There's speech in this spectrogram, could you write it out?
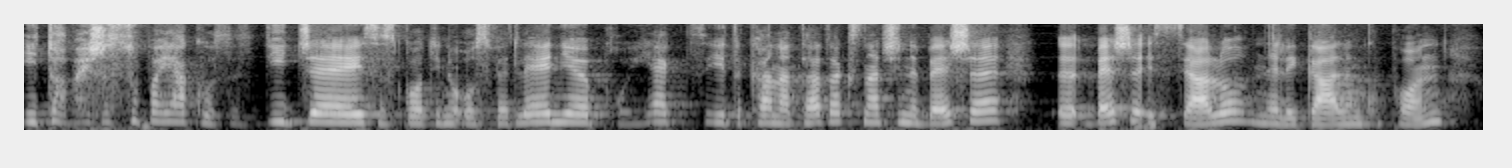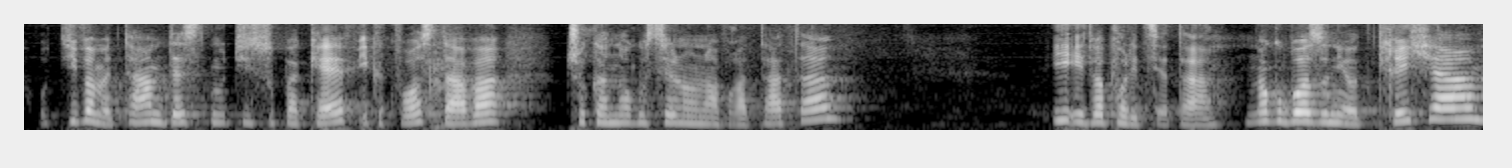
И то беше супер яко, с диджей, с готино осветление, проекции и така нататък. Значи не беше, е, беше изцяло нелегален купон. Отиваме там, 10 минути супер кеф и какво става? Чука много силно на вратата. И идва полицията. Много бързо ни откриха.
